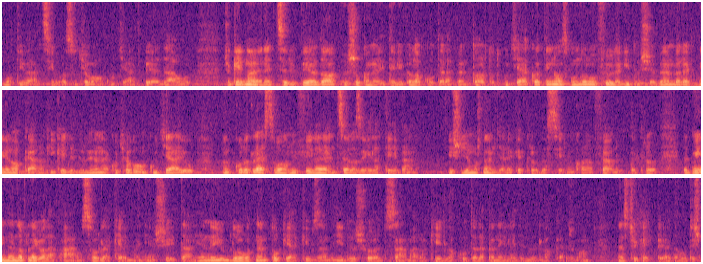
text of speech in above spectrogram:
motiváció az, hogyha van kutyát például csak egy nagyon egyszerű példa, sokan elítélik a lakótelepen tartott kutyákat. Én azt gondolom, főleg idősebb embereknél, akár akik egyedül élnek, hogyha van kutyájuk, akkor ott lesz valamiféle rendszer az életében. És ugye most nem gyerekekről beszélünk, hanem felnőttekről. Tehát minden nap legalább háromszor le kell, hogy menjen sétálni. Ennél jobb dolgot nem tudok elképzelni egy idős hölgy számára, egy lakótelepen él egyedül egy lakásban. Ez csak egy példa volt, és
